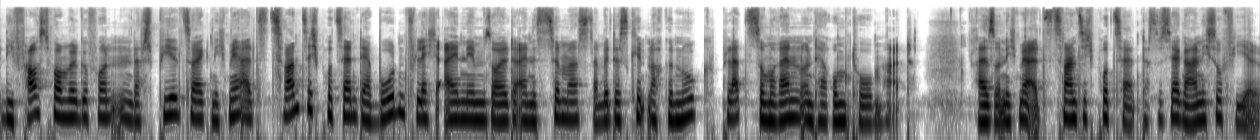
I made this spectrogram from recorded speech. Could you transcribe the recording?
die Faustformel gefunden, dass Spielzeug nicht mehr als 20 Prozent der Bodenfläche einnehmen sollte eines Zimmers, damit das Kind noch genug Platz zum Rennen und Herumtoben hat. Also nicht mehr als 20 Prozent. Das ist ja gar nicht so viel.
